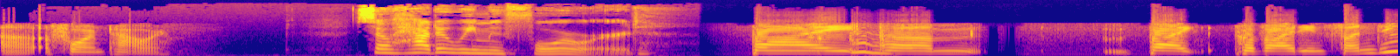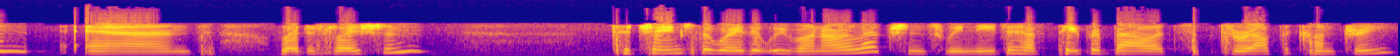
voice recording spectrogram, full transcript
uh, a foreign power. So, how do we move forward? by um, by providing funding and legislation to change the way that we run our elections. We need to have paper ballots throughout the country,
